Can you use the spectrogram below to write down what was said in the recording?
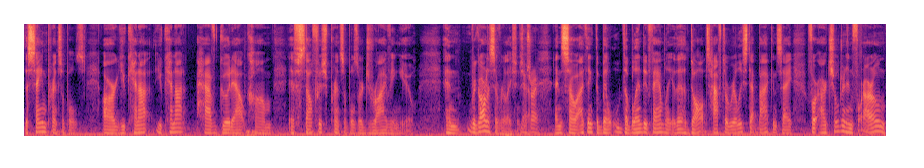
the same principles are you cannot you cannot have good outcome if selfish principles are driving you and regardless of relationship. That's right. And so I think the the blended family, the adults have to really step back and say, for our children and for our own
